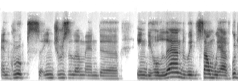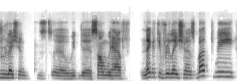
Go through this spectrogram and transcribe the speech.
and groups in Jerusalem and uh, in the Holy Land. With some, we have good relations. Uh, with uh, some, we have negative relations. But we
